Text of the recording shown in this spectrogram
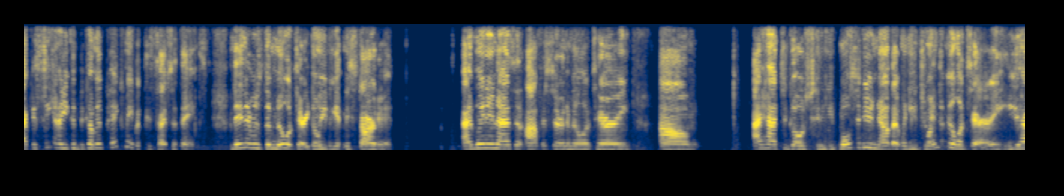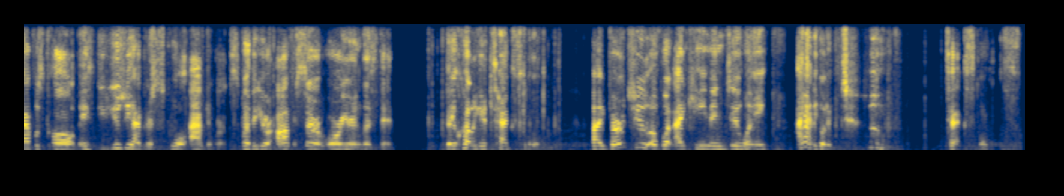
I can see how you can become a pick me with these types of things. then there was the military. Don't even get me started. I went in as an officer in the military. Um, I had to go to, most of you know that when you join the military, you have what's called, a, you usually have your school afterwards, whether you're officer or you're enlisted. They call it your tech school. By virtue of what I came in doing, I had to go to two tech schools.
